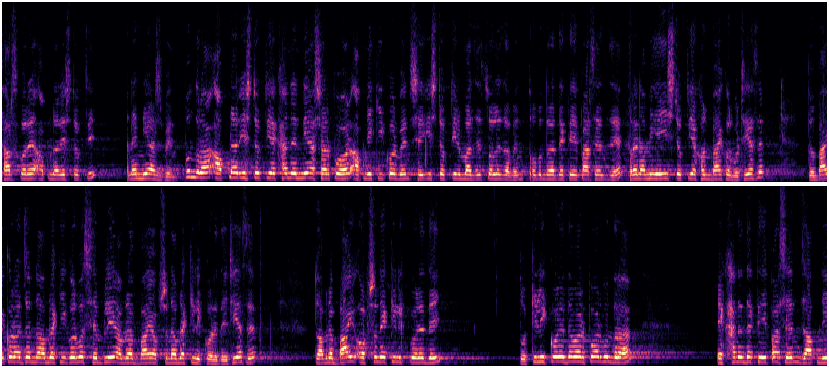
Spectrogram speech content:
সার্চ করে আপনার স্টকটি এখানে নিয়ে আসবেন। বন্ধুরা, আপনার স্টকটি এখানে নিয়ে আসার পর আপনি কি করবেন? সেই স্টকটির মাঝে চলে যাবেন। তো বন্ধুরা, দেখতেই পারছেন যে ধরেন আমি এই স্টকটি এখন বাই করব, ঠিক আছে? তো বাই করার জন্য আমরা কি করব? সিম্পলি আমরা বাই অপশনে আমরা ক্লিক করে দিই, ঠিক আছে? তো আমরা বাই অপশনে ক্লিক করে দেই। তো ক্লিক করে দেওয়ার পর বন্ধুরা, এখানে দেখতেই পারছেন যে আপনি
